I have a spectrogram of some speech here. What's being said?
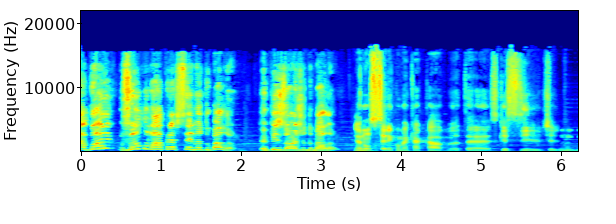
Agora, vamos lá pra cena do balão. O episódio do balão. Eu não sei nem como é que acaba, eu até esqueci. de-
